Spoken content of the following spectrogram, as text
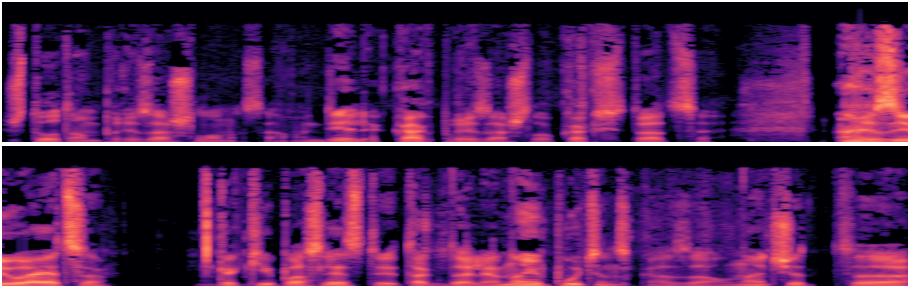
что там произошло на самом деле, как произошло, как ситуация развивается, какие последствия и так далее. Ну и Путин сказал, значит, э,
